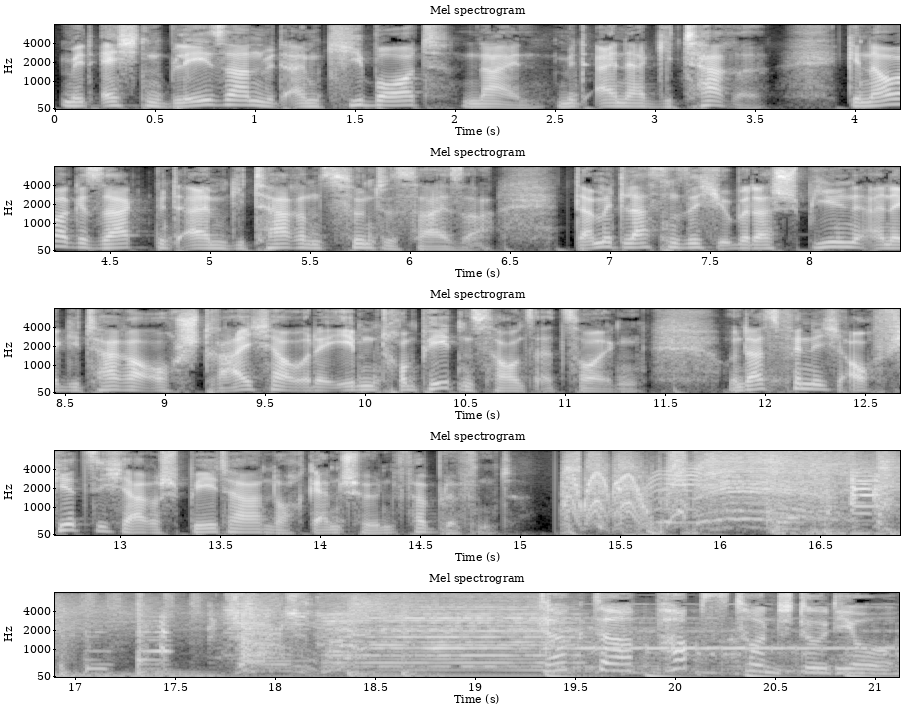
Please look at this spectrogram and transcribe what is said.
Mit echten Bläsern, mit einem Keyboard? Nein, mit einer Gitarre. Genauer gesagt mit einem Gitarren-Synthesizer. Damit lassen sich über das Spielen einer Gitarre auch Streicher oder eben Trompetensounds erzeugen. Und das finde ich auch 40 Jahre später noch ganz schön verblüffend. Dr. Pops Tonstudio.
